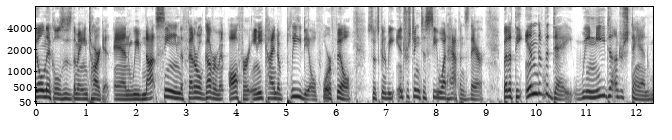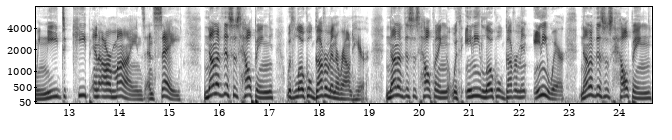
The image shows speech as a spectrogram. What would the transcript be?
Phil Nichols is the main target, and we've not seen the federal government offer any kind of plea deal for Phil. So it's going to be interesting to see what happens there. But at the end of the day, we need to understand, we need to keep in our minds and say, None of this is helping with local government around here. None of this is helping with any local government anywhere. None of this is helping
